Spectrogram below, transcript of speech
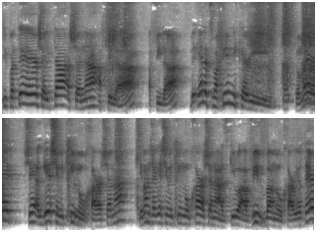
תיפטר שהייתה השנה אפלה, אפילה, ואין הצמחים ניכרים. זאת אומרת שהגשם התחיל מאוחר השנה, כיוון שהגשם התחיל מאוחר השנה אז כאילו האביב בא מאוחר יותר,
